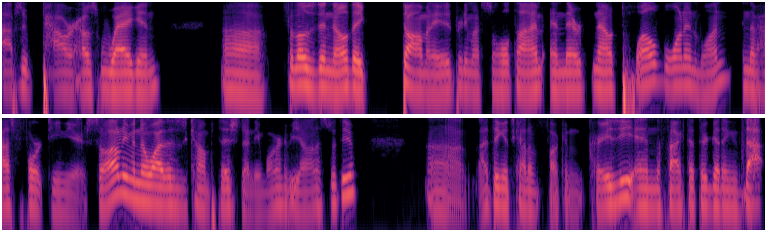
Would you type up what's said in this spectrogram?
absolute powerhouse wagon. Uh, for those who didn't know, they dominated pretty much the whole time, and they're now 12 1 and 1 in the past 14 years. So I don't even know why this is competition anymore, to be honest with you. Uh, I think it's kind of fucking crazy. And the fact that they're getting that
